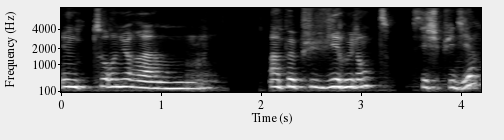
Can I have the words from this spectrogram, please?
Une tournure un peu plus virulente, si je puis dire.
